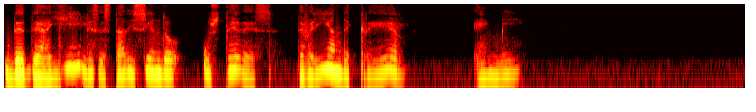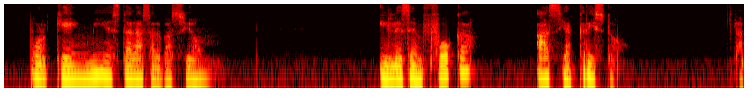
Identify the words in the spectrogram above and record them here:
Desde allí les está diciendo, ustedes deberían de creer en mí, porque en mí está la salvación. Y les enfoca hacia Cristo, la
